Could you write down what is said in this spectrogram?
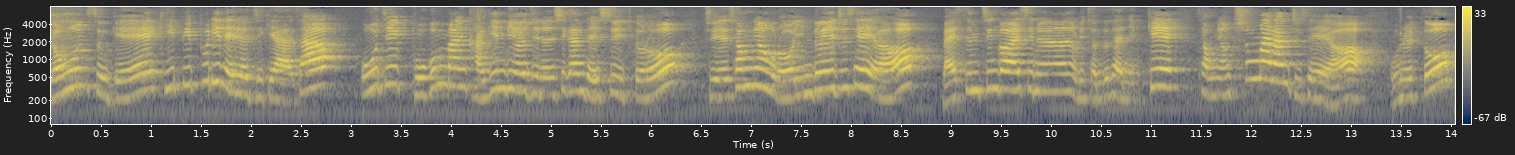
영혼 속에 깊이 뿌리 내려지게 하사 오직 복음만 각인되어지는 시간 될 수 있도록 주의 성령으로 인도해 주세요. 말씀 증거하시는 우리 전도사님께 성령 충만함 주세요. 오늘 또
